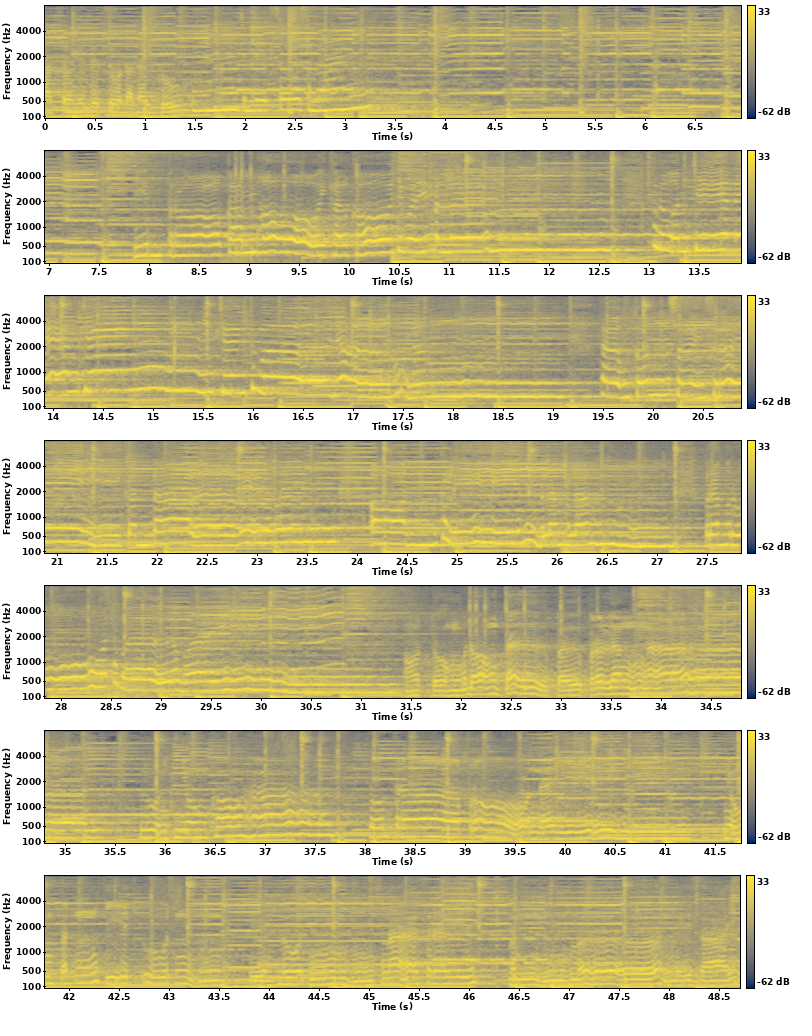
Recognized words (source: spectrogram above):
បាទសូមជម្រាបសួរដល់ដៃគូចាជំរាបសួរសម្លាញ់ទៀនប្រកំហួយខលខូចអ្វីម្លេះខ្លួនជានាងចេងចេងធ្វើយ៉ាងនឹងហើមកូនសែងស្រីកណ្ដាលវិលវិនអនក្លៀនម្លឹងម្លឹងប្រឹងរួ ទងម្ដងទៅបើប្រលឹងអើយខ្លួនខ្ញុំខុសហើយសូមត្រាប្រណីខ្ញុំពិតជាឈួតទៀនលួចស្នេហ៍ស្រីមិនមើលនិស័យ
